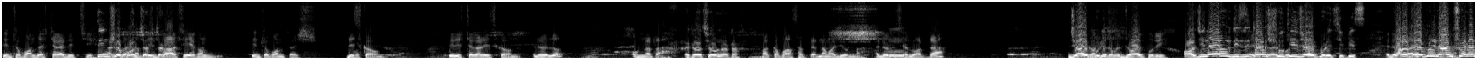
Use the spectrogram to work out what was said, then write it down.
তিনশো পঞ্চাশ টাকা দিচ্ছি। 350 তিনশো টাকা। আশি এখন তিনশো পঞ্চাশ। ডিসকাউন্ট তিরিশ টাকা ডিসকাউন্ট এটা হলো অন্যটা এটা হচ্ছে ওনাটা পাক্কা পাঁচ হাতের নামাজি অন্য এটা হলো সেলোয়ারটা। এখন জয়পুরি। জয়পুরি। Original digital Jaipuri. সুতি জয়পুরি থ্রি পিস যারা জয়পুরি নাম শোনেন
